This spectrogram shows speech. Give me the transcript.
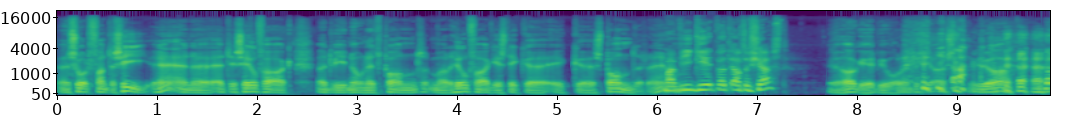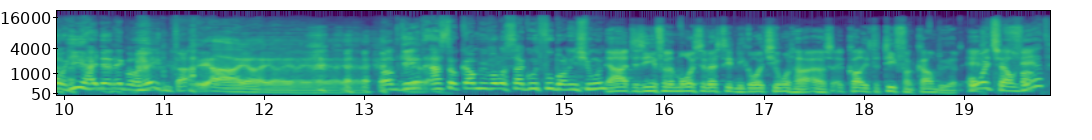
een soort fantasie. Hè? En het is heel vaak, het wie nog net spannend, maar heel vaak is ik, ik spannender. Hè? Maar wie geeft wat enthousiast? Ja, Geert wie wel enthousiast. ja. Nou, hier hij daar ik wel reden, ja, ja, ja, ja, ja, ja. Want Geert, als je Cambuur wel eens zo goed voetbal in jongen? Ja, het is een van de mooiste wedstrijden die ik ooit jongen had, kwalitatief van Cambuur. Ooit zelfs Geert?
